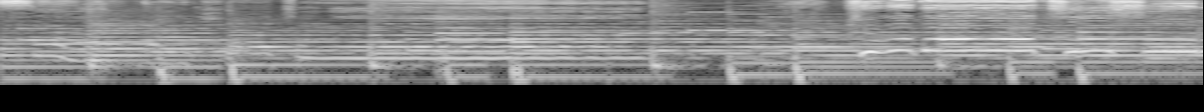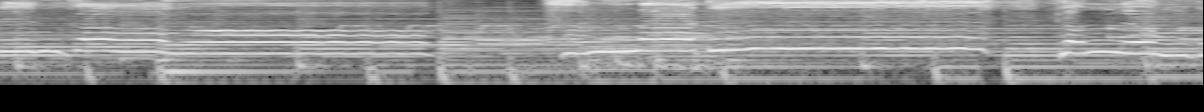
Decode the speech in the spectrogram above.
쓰였던 표정이 그대의 진실인가요? 한마디 변명도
